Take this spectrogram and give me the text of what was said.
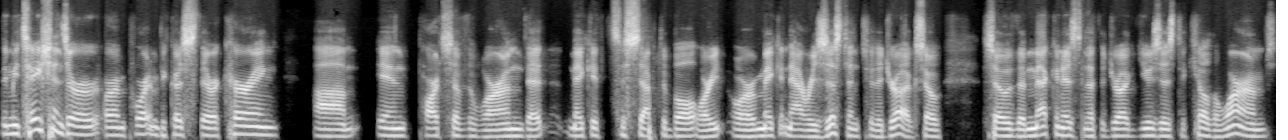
The mutations are, are important because they're occurring um, in parts of the worm that make it susceptible or, or make it now resistant to the drug. So, so the mechanism that the drug uses to kill the worms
